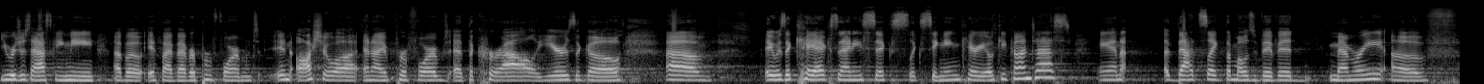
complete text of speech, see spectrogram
you were just asking me about if I've ever performed in Oshawa, and I performed at the Corral years ago. Um, it was a KX96 like singing karaoke contest, and that's like the most vivid memory of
